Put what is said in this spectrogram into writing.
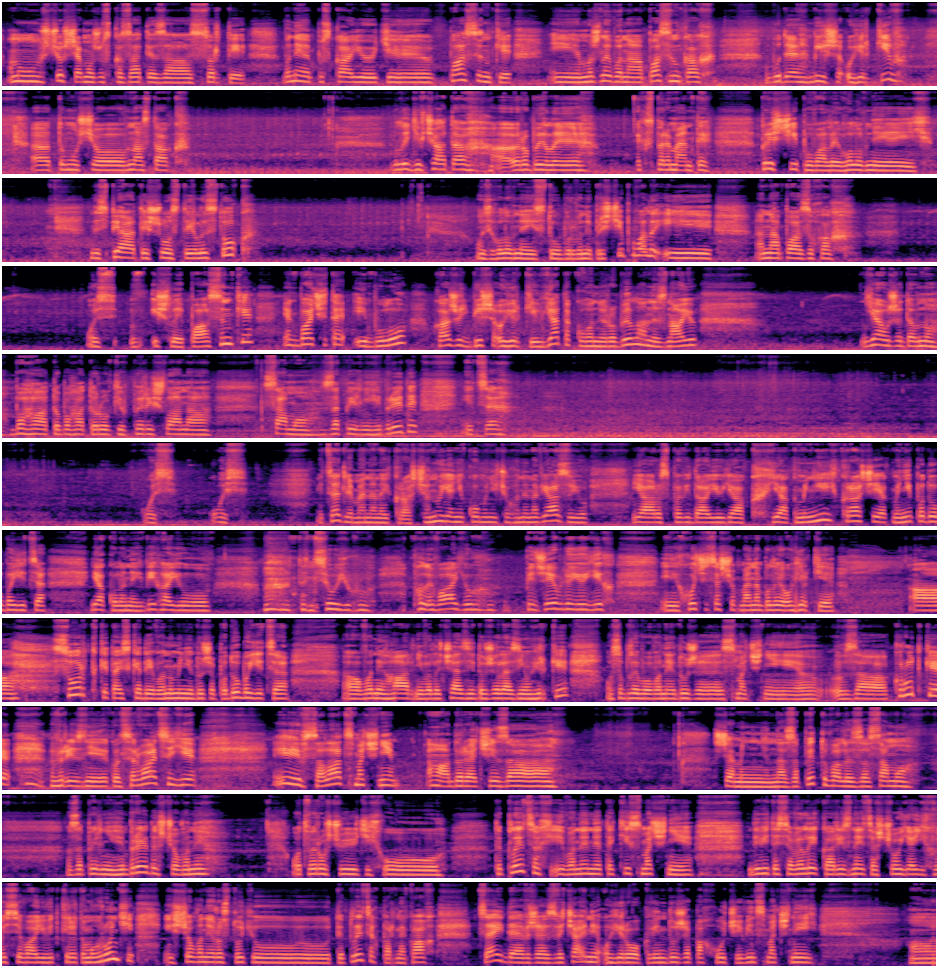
Ну, що ще можу сказати за сорти? Вони пускають е, пасинки, і, можливо, на пасинках буде більше огірків, е, тому що в нас так були дівчата, е, робили експерименти, прищіпували головний десь п'ятий, шостий листок. Ось головний стовбур вони прищіпували і на пазухах ось ішли пасинки, як бачите, і було, кажуть, більше огірків. Я такого не робила, не знаю. Я вже давно багато-багато років перейшла на самозапильні гібриди, і це ось, ось. І це для мене найкраще. Ну, я нікому нічого не нав'язую. Я розповідаю, як, як мені краще, як мені подобається. Я коли них бігаю, танцюю, поливаю, підживлюю їх. І хочеться, щоб в мене були огірки. Сорт китайське диво ну, мені дуже подобається. Вони гарні, величезні, довжелезні огірки. Особливо вони дуже смачні в закрутки, в різні консервації і в салат смачні. Ага, до речі, за ще мені не запитували за самозапильні гібриди, що вони от вирощують їх у теплицях і вони не такі смачні. Дивіться, велика різниця, що я їх висіваю в відкритому ґрунті і що вони ростуть у теплицях, парниках. Це йде вже звичайний огірок. Він дуже пахучий, він смачний.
